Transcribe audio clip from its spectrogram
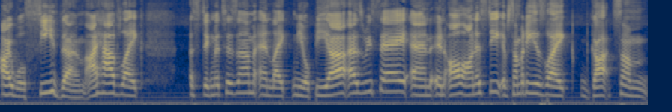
I will see them. I have like astigmatism and like myopia, as we say. And in all honesty, if somebody is like got some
